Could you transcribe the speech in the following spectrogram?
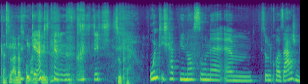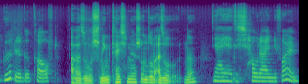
Kannst du andersrum anziehen. das ist richtig. Super. Und ich habe mir noch so eine ähm, so einen Corsagengürtel gekauft. Aber so schminktechnisch und so, also, ne? Ja, ja, ich hau da in die Vollen.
